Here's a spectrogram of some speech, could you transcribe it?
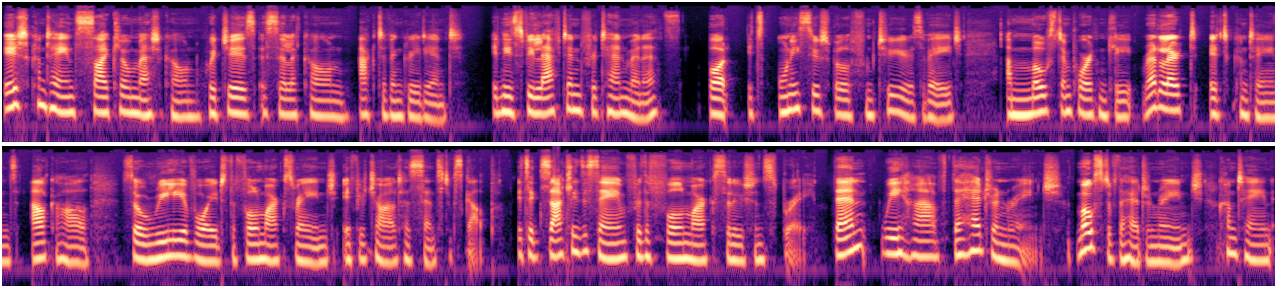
It contains cyclomethicone, which is a silicone active ingredient. It needs to be left in for 10 minutes, but it's only suitable from two years of age. And most importantly, red alert, it contains alcohol. So really avoid the full marks range if your child has sensitive scalp. It's exactly the same for the full marks solution spray. Then we have the Hedrin range. Most of the Hedrin range contain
